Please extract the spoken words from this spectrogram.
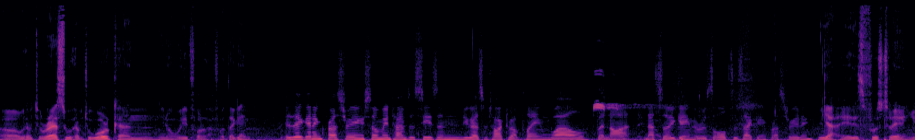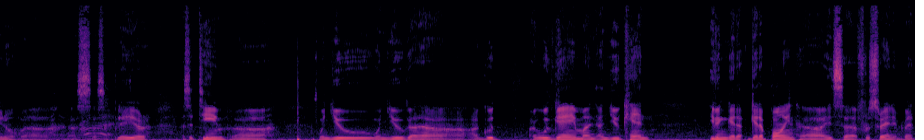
uh, we have to rest, we have to work, and you know, wait for for the game. Is it getting frustrating so many times this season? You guys have talked about playing well, but not necessarily getting the results. Is that getting frustrating? Yeah, it is frustrating. You know, uh, as, as, a player, as a team, uh, when you when you got a, a, good a good game and, and you can't even get a, get a point, uh, it's uh, frustrating. But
